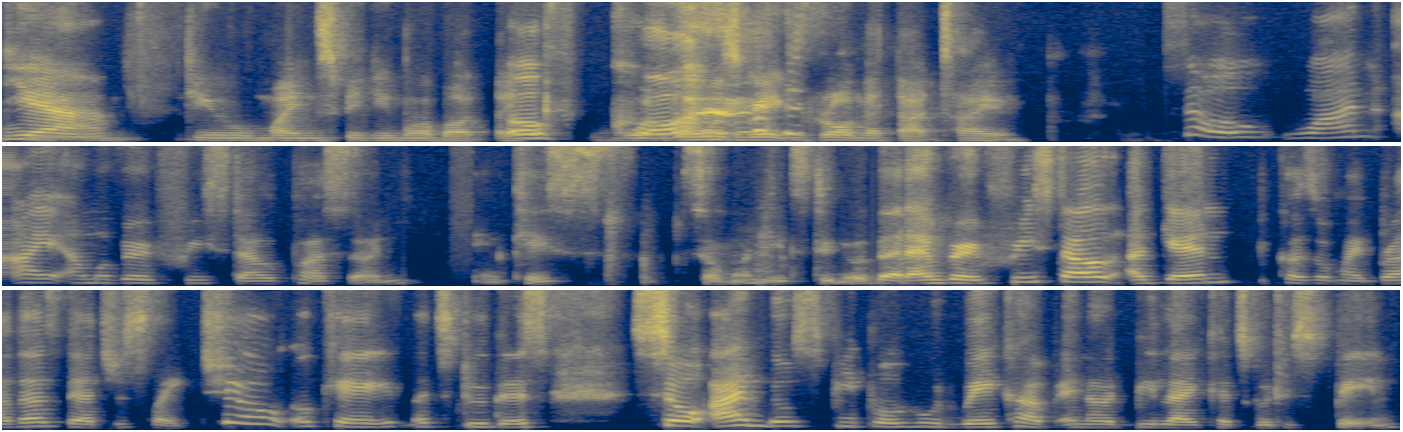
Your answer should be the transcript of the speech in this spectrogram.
Do you- Yeah. Do you mind speaking more about like Of what, what was going wrong at that time? So, one, I am a very freestyle person, in case someone needs to know that. I'm very freestyle again because of my brothers. They're just like, chill, okay, let's do this. So, I'm those people who would wake up and I would be like, let's go to Spain,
